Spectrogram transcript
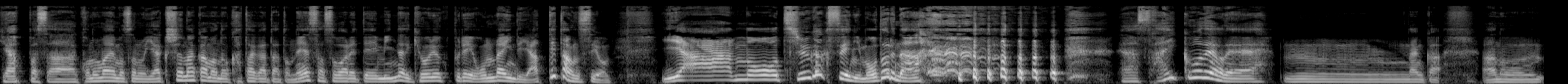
やっぱさ、この前もその役者仲間の方々とね、誘われてみんなで協力プレイオンラインでやってたんすよ。いやー、もう中学生に戻るな。いや、最高だよね。うーん、なんか、あのー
